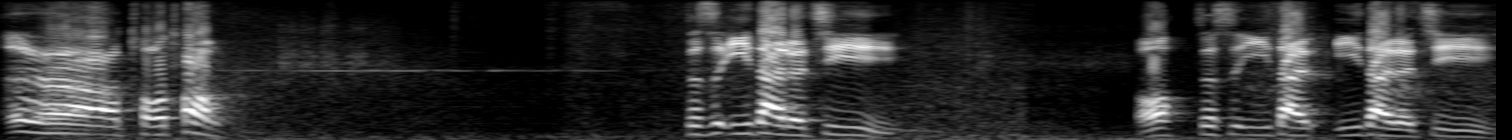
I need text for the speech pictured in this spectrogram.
呃，头痛。这是一代的记忆。哦，这是一代一代的记忆。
